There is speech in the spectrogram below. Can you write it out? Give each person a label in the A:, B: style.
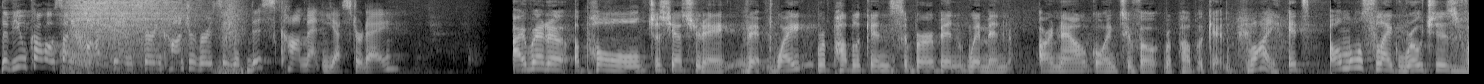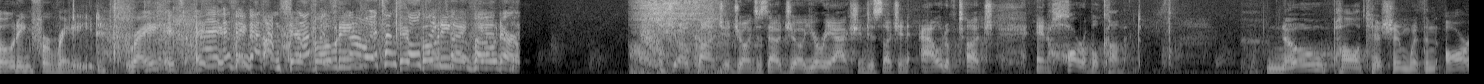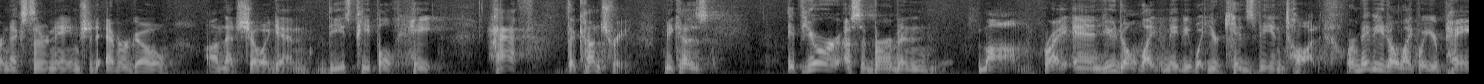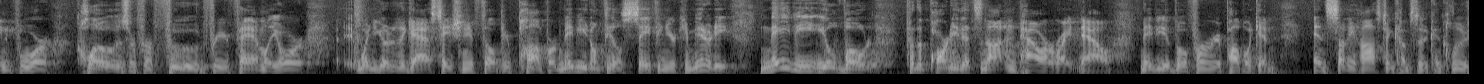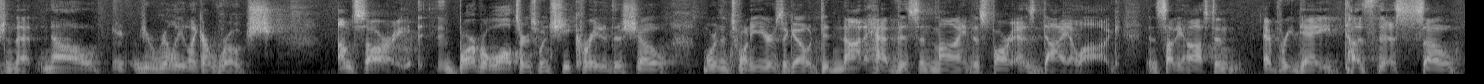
A: The View co-host Sunny Hostin stirring controversy with this comment yesterday.
B: I read a, a, poll just yesterday that white Republican suburban women are now going to vote Republican.
C: Why?
B: It's almost like roaches voting for Raid, right?
D: It's, I, it's I think like that's, they're that's voting. No, it's insulting they're voting to the voter.
E: Joe Concha joins us now. Joe, your reaction to such an out of touch and horrible comment.
F: No politician with an R next to their name should ever go on that show again. These people hate half the country because if you're a suburban mom, right? And you don't like maybe what your kid's being taught, or maybe you don't like what you're paying for clothes or for food for your family, or when you go to the gas station, you fill up your pump, or maybe you don't feel safe in your community. Maybe you'll vote for the party that's not in power right now. Maybe you'll vote for a Republican. And Sunny Hostin comes to the conclusion that no, you're really like a roach I'm sorry. Barbara Walters, when she created this show more than 20 years ago, did not have this in mind as far as dialogue. And Sunny Hostin every day does this. So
